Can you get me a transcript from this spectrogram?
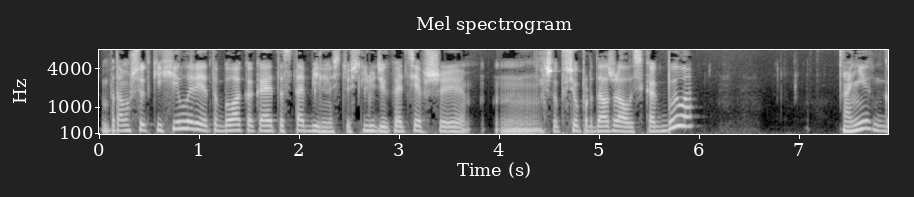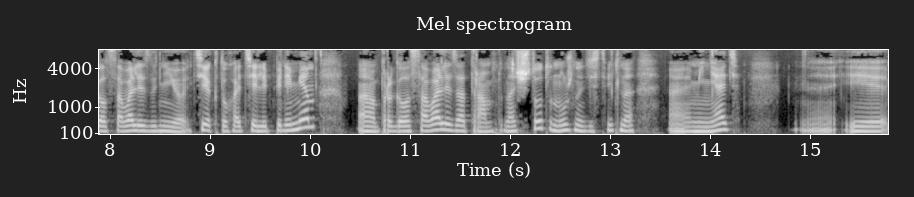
потому что все-таки Хиллари это была какая-то стабильность, то есть люди, хотевшие, чтобы все продолжалось как было, они голосовали за нее. Те, кто хотели перемен, а, проголосовали за Трампа. Значит, что-то нужно действительно а, менять. Э, и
